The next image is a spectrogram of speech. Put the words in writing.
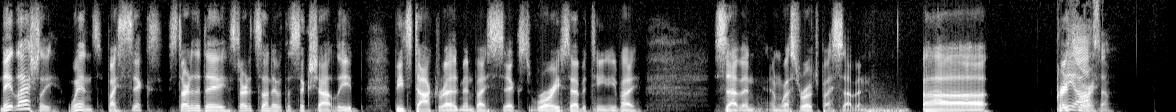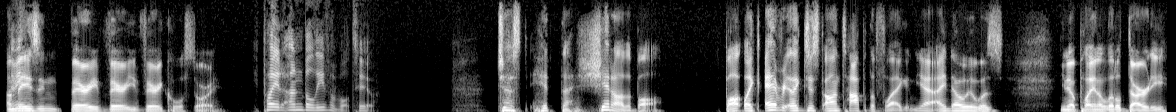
Nate Lashley wins by six. Started the day, started Sunday with a six shot lead. Beats Doc Redman by six. Rory Sabbatini by seven. And Wes Roach by seven. Uh, great Pretty story. awesome. I mean- Amazing. very, very, very cool story. He played unbelievable too. Just hit the shit out of the ball. Ball like every like just on top of the flag. And yeah, I know it was, you know, playing a little darty,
